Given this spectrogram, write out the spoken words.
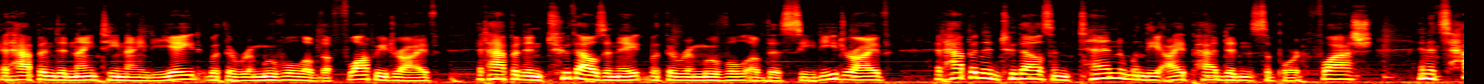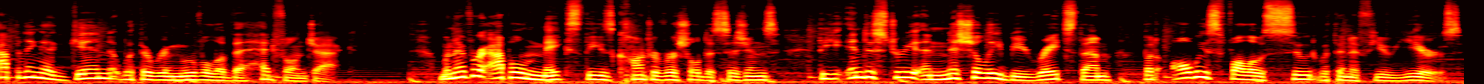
it happened in 1998 with the removal of the floppy drive, it happened in 2008 with the removal of the CD drive, it happened in 2010 when the iPad didn't support Flash, and it's happening again with the removal of the headphone jack. Whenever Apple makes these controversial decisions, the industry initially berates them but always follows suit within a few years.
